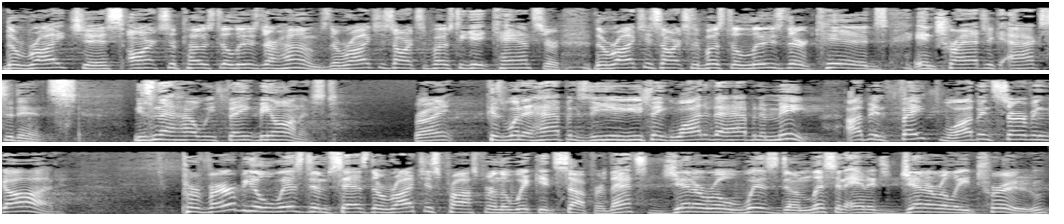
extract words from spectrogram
The righteous aren't supposed to lose their homes. The righteous aren't supposed to get cancer. The righteous aren't supposed to lose their kids in tragic accidents. Isn't that how we think? Be honest. Right? Because when it happens to you, you think, why did that happen to me? I've been faithful. I've been serving God. Proverbial wisdom says the righteous prosper and the wicked suffer. That's general wisdom. Listen, and it's generally true.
